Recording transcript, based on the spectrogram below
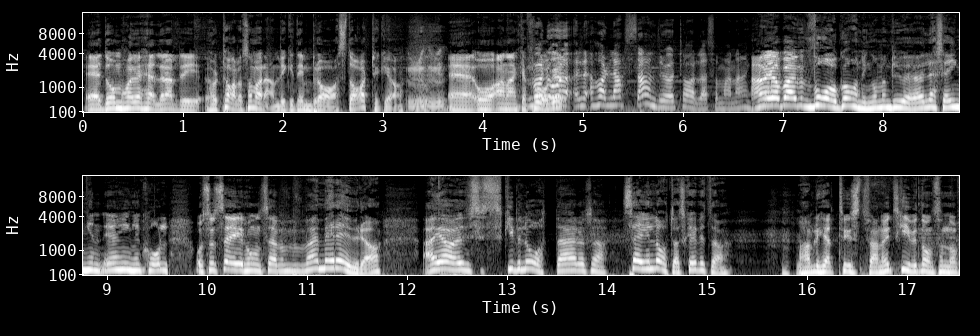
eh, de har ju heller aldrig hört talas om varandra, vilket är en bra start tycker jag. Mm. Eh, och Anna Anka Vadå, frågar... har Lasse aldrig hört talas om Anna Anka? Ja, jag har bara vag aning om vem du är, jag läser ingen, jag har ingen koll. Och så säger hon så här, vem är du då? Ja, jag skriver låtar och så. Säg en låt du har skrivit då. Och han blir helt tyst för han har ju inte skrivit någon som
